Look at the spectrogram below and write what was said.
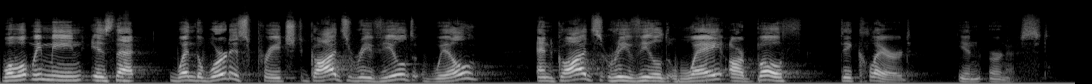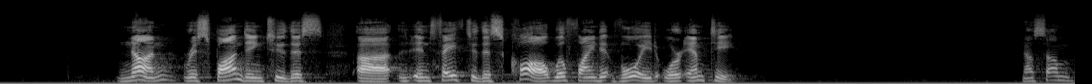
Well, what we mean is that when the word is preached, God's revealed will and God's revealed way are both declared in earnest. None responding to this uh, in faith to this call will find it void or empty. Now, some,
